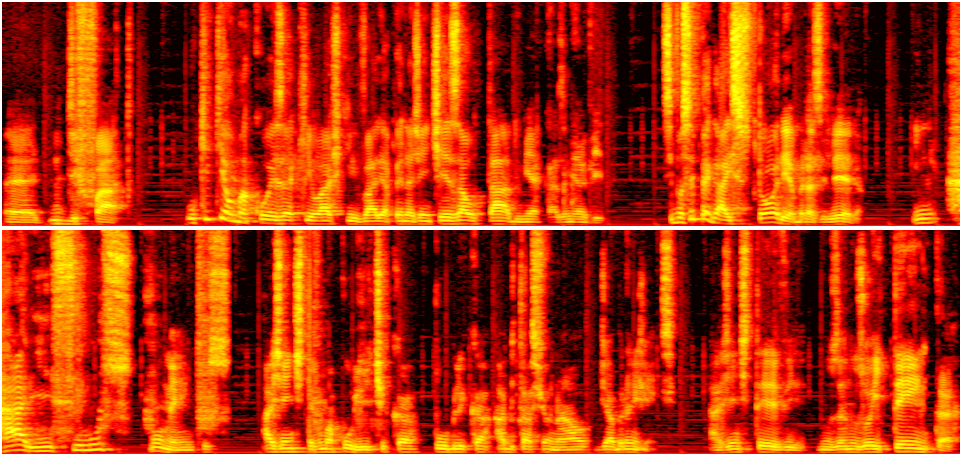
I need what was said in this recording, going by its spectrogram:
é, de fato. O que, que, é uma coisa que eu acho que vale a pena a gente exaltar do Minha Casa Minha Vida? Se você pegar a história brasileira, em raríssimos momentos a gente teve uma política pública habitacional de abrangência a gente teve nos anos 80,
